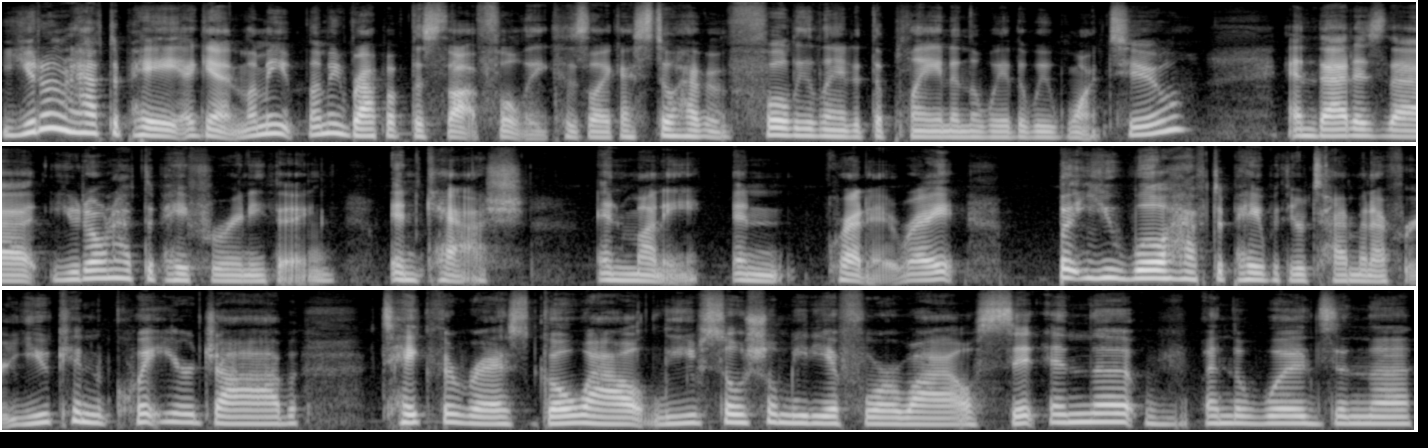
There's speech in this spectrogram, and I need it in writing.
you don't have to pay again. Let me let me wrap up this thought fully cuz like I still haven't fully landed the plane in the way that we want to. And that is that you don't have to pay for anything in cash and money and credit, right? But you will have to pay with your time and effort. You can quit your job take the risk, go out, leave social media for a while, sit in the in the woods in the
